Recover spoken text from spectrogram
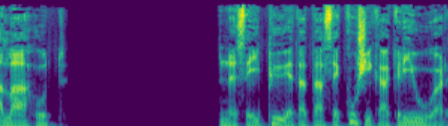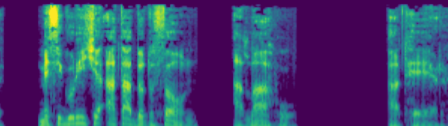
Allahut. Nëse i pyet ata se kush i ka krijuar, me siguri që ata do të thonë Allahu. Atëherë,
